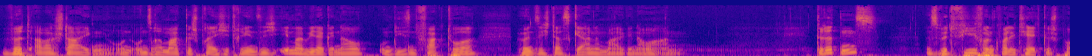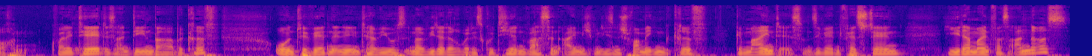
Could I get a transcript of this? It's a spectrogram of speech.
wird aber steigen und unsere Marktgespräche drehen sich immer wieder genau um diesen Faktor. Hören sich das gerne mal genauer an. Drittens, es wird viel von Qualität gesprochen. Qualität ist ein dehnbarer Begriff und wir werden in den Interviews immer wieder darüber diskutieren, was denn eigentlich mit diesem schwammigen Begriff gemeint ist. Und Sie werden feststellen, jeder meint was anderes,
